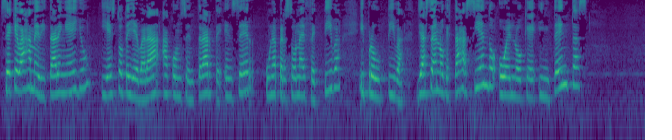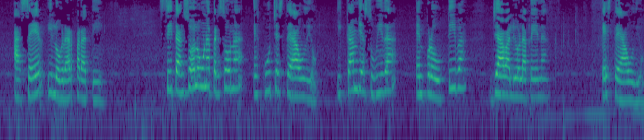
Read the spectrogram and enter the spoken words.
Sé que vas a meditar en ello y esto te llevará a concentrarte en ser una persona efectiva y productiva, ya sea en lo que estás haciendo o en lo que intentas hacer y lograr para ti. Si tan solo una persona escucha este audio y cambia su vida en productiva, ya valió la pena este audio.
